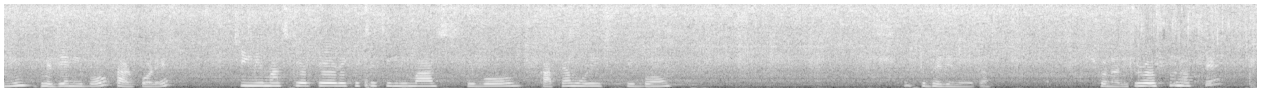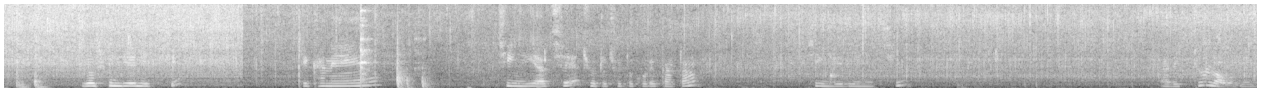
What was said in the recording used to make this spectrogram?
আমি ভেজে নিব, তারপরে চিংড়ি মাছ কেটে রেখেছি, চিংড়ি মাছ দিব কাঁচা মরিচ দিব। একটু ভেজে নিই এটা। সোনালি রসুন আছে, রসুন দিয়ে নিচ্ছি। এখানে চিংড়ি আছে, ছোট ছোট করে কাটা। চিংড়ি দিয়ে নিচ্ছি। আর একটু লবণ দিয়ে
